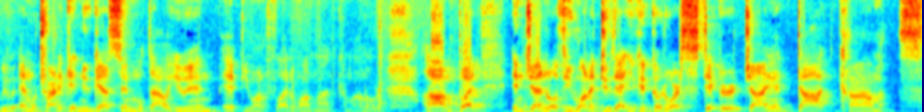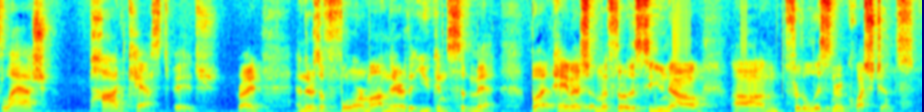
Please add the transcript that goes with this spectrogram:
we and we're trying to get new guests in. We'll dial you in if you want to fly to Longmont. Come on over. Um, but in general, if you want to do that, you could go to our stickergiant.com slash podcast page. Right, and there's a form on there that you can submit. But Hamish, I'm going to throw this to you now um, for the listener questions.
